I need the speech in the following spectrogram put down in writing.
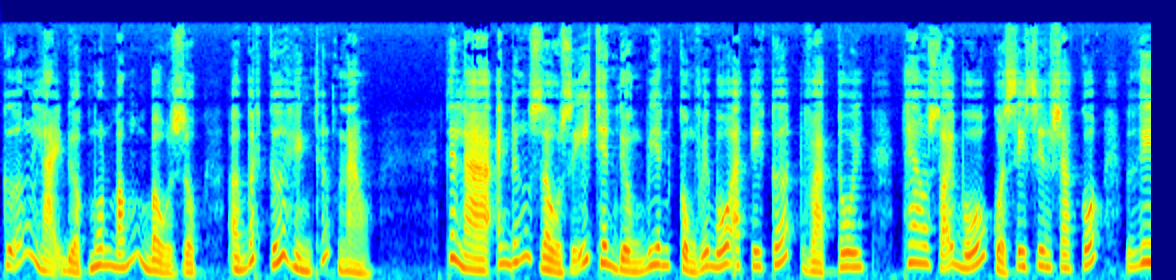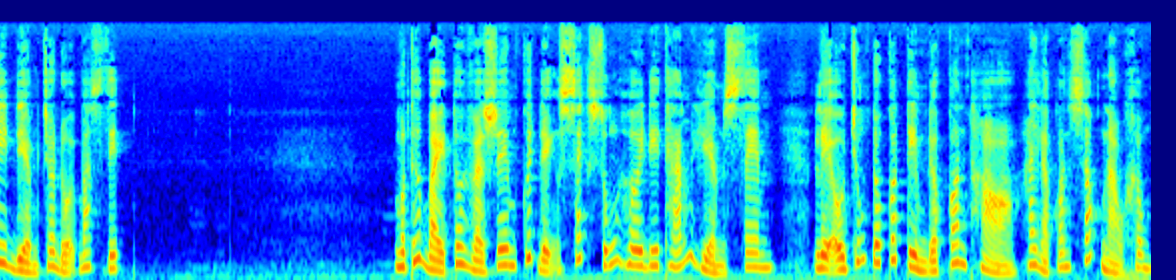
cưỡng lại được môn bóng bầu dục ở bất cứ hình thức nào. Thế là anh đứng dầu dĩ trên đường biên cùng với bố Atticus và tôi, theo dõi bố của Cecil Jacob ghi điểm cho đội Bastille. Một thứ bảy tôi và James quyết định xách súng hơi đi thám hiểm xem liệu chúng tôi có tìm được con thỏ hay là con sóc nào không.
